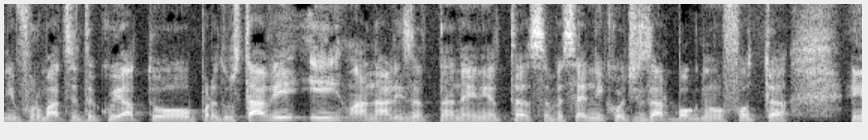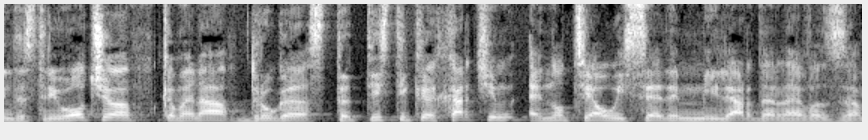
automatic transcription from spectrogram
информацията, която предостави и анализът на нейният събеседник Лачезар Богданов от Watch. Към една друга статистика харчим 1,7 милиарда лева за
